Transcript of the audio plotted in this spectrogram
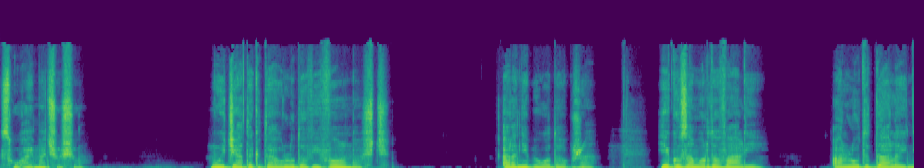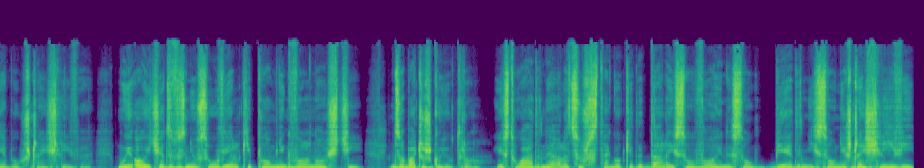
Słuchaj, Maciusiu. Mój dziadek dał ludowi wolność, ale nie było dobrze. Jego zamordowali, a lud dalej nie był szczęśliwy. Mój ojciec wzniósł wielki pomnik wolności. Zobaczysz go jutro. Jest ładny, ale cóż z tego, kiedy dalej są wojny, są biedni, są nieszczęśliwi.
